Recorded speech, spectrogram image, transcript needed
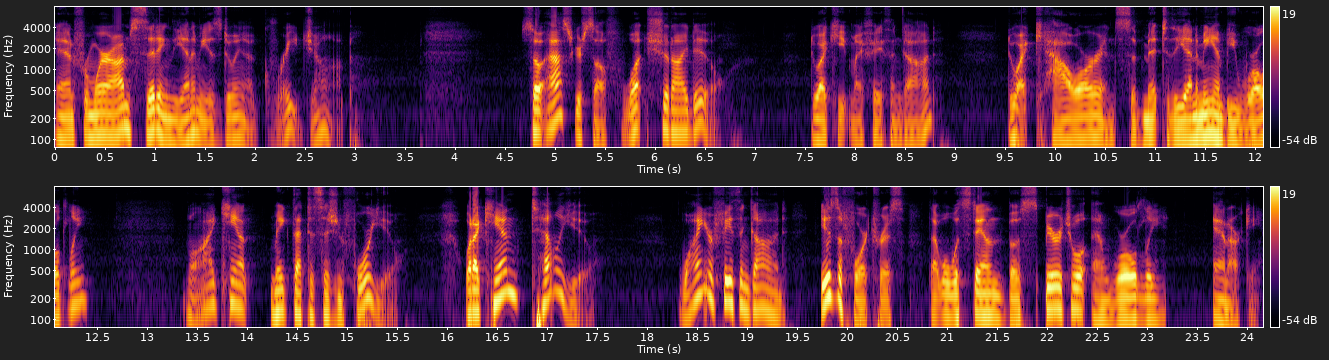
And from where I'm sitting, the enemy is doing a great job. So ask yourself, what should I do? Do I keep my faith in God? Do I cower and submit to the enemy and be worldly? Well, I can't make that decision for you. What I can tell you, why your faith in God is a fortress that will withstand both spiritual and worldly anarchy.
